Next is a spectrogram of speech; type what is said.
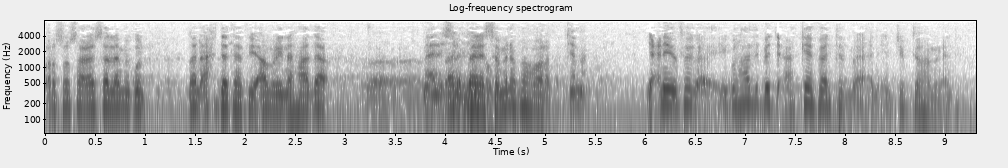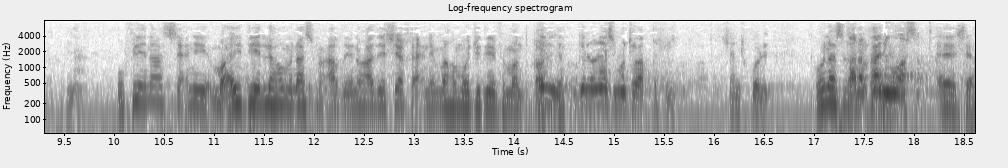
والرسول صلى الله عليه وسلم يقول من أحدث في أمرنا هذا ما ليس منه فهو رد. يعني يقول هذه بدعة. كيف أنتم يعني جبتوها من عندكم نعم. وفي ناس يعني مؤيدين لهم وناس معارضين وهذا يا شيخ يعني ما هم موجودين في منطقة واحدة. قلوا ناس متوقفين عشان تقول وناس طرفان ووسط اي يا شيخ.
